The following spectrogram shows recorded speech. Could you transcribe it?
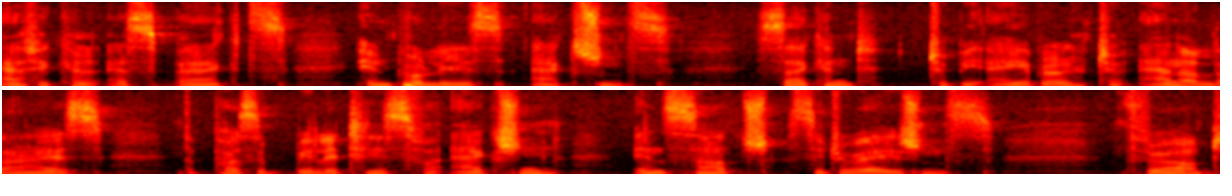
ethical aspects in police actions. Second, to be able to analyze the possibilities for action in such situations. Third,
